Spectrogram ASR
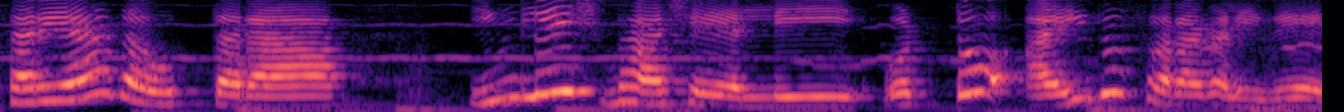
ಸರಿಯಾದ ಉತ್ತರ, ಇಂಗ್ಲಿಷ್ ಭಾಷೆಯಲ್ಲಿ ಒಟ್ಟು ಐದು ಸ್ವರಗಳಿವೆ.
